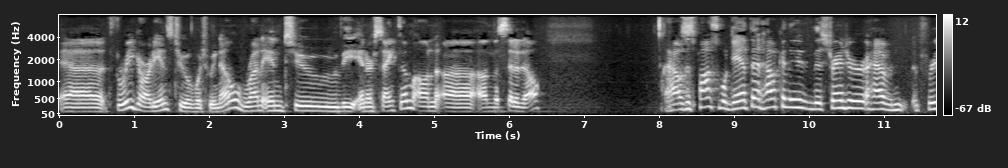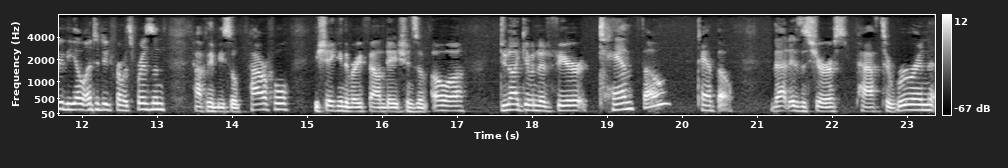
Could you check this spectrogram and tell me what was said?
uh, three guardians, two of which we know, run into the inner sanctum on uh, on the Citadel. How is this possible, Ganthet? How can the, the stranger have freed the yellow entity from its prison? How can he be so powerful? He's shaking the very foundations of Oa. Do not give in to fear. Tantho? Tantho. That is the surest path to ruin.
